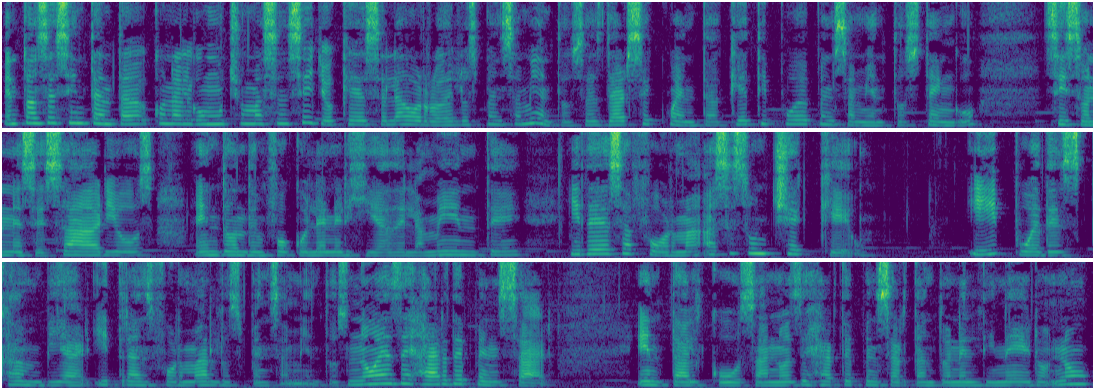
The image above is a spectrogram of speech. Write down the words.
entonces intenta con algo mucho más sencillo, que es el ahorro de los pensamientos, es darse cuenta qué tipo de pensamientos tengo, si son necesarios, en dónde enfoco la energía de la mente, y de esa forma haces un chequeo y puedes cambiar y transformar los pensamientos. No es dejar de pensar en tal cosa, no es dejar de pensar tanto en el dinero, no,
